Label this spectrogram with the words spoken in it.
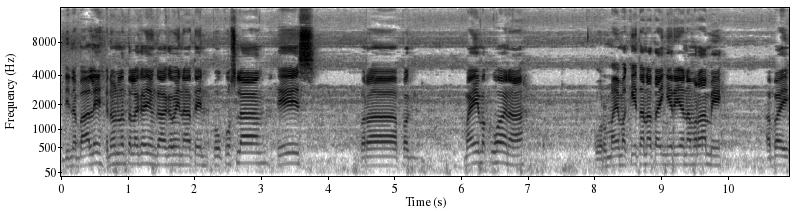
Hindi na bale. Ganun lang talaga yung gagawin natin. Focus lang, is para pag may makuha na or may makita na tayong area na marami, abay,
